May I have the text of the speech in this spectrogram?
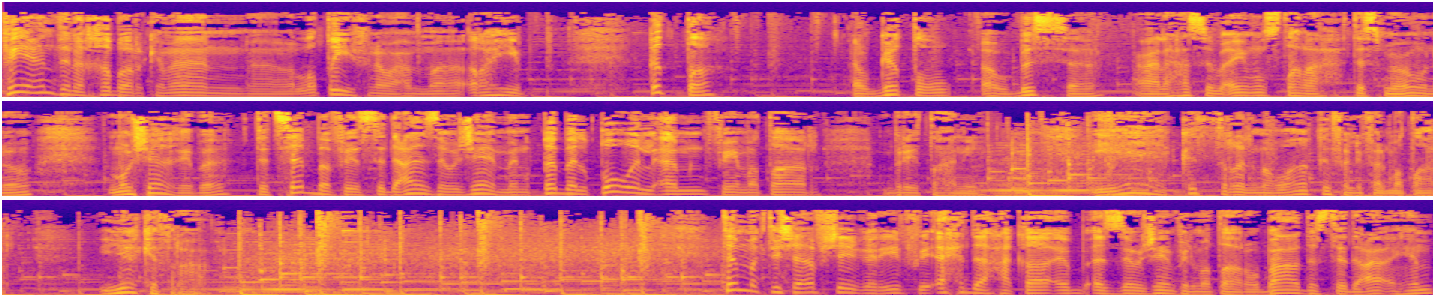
في عندنا خبر كمان آه، لطيف نوعا ما رهيب. قطة أو قطو أو بسة على حسب أي مصطلح تسمعونه مشاغبة تتسبب في استدعاء زوجين من قبل قوى الأمن في مطار بريطاني يا كثر المواقف اللي في المطار يا كثرها. تم اكتشاف شيء غريب في إحدى حقائب الزوجين في المطار وبعد استدعائهم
